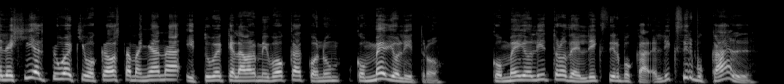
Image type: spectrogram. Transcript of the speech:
Elegí el tubo equivocado esta mañana y tuve que lavar mi boca con un con medio litro, con medio litro de elixir bucal. Elixir bucal.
